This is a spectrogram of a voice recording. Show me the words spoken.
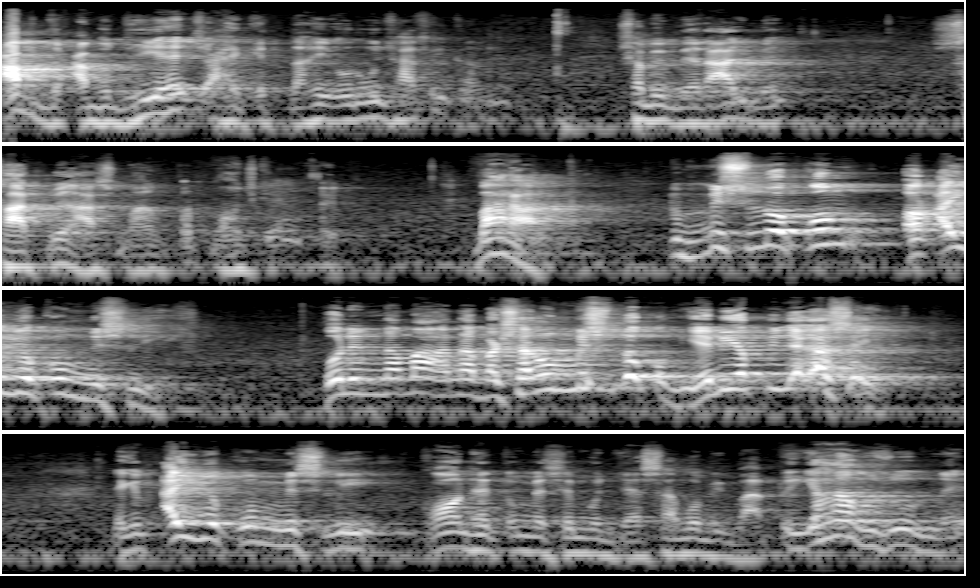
عبد عبد ہی ہے، چاہے کتنا ہی عروج حاصل کر لے۔ شب معراج میں ساتویں آسمان پر پہنچ گئے۔ بہرحال تو مسلو کم اور ایو کم مسلی قل انما انا بشرم مسلو کم یہ بھی اپنی جگہ سے۔ لیکن ایو کم مسلی کون ہے تم میں سے مجھ جیسا؟ وہ بھی بات۔ تو یہاں حضور نے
